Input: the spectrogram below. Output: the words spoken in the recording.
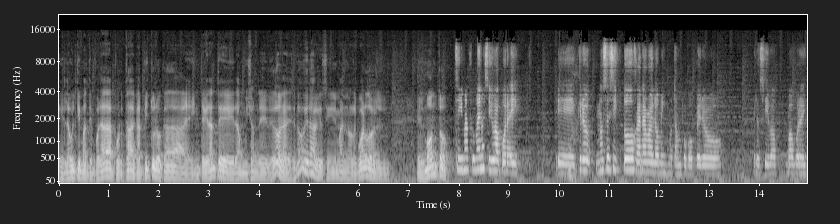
en la última temporada por cada capítulo, cada integrante era un millón de, de dólares, ¿no? Era, que si mal no recuerdo, el, el monto. sí, más o menos iba por ahí. Eh, creo, no sé si todos ganaban lo mismo tampoco, pero, pero sí, va, va por ahí.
